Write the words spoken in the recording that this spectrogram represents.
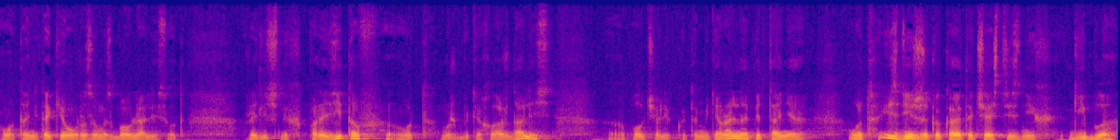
вот, они таким образом избавлялись от различных паразитов, вот, может быть, охлаждались, э, получали какое-то минеральное питание. Вот, и здесь же какая-то часть из них гибла,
